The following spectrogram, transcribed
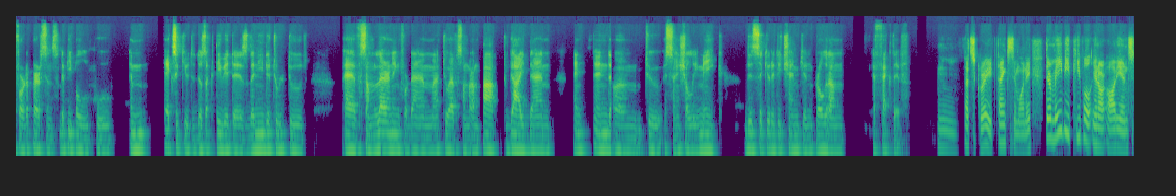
for the persons, the people who um, execute those activities. They need to to have some learning for them, to have some ramp up, to guide them, and and um, to essentially make this security champion program effective. Mm, that's great. Thanks, Simone. There may be people in our audience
